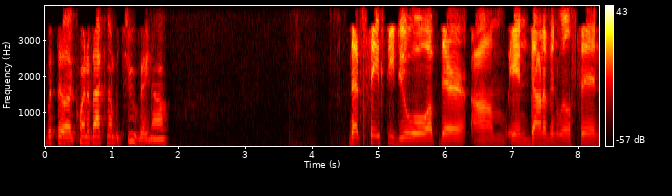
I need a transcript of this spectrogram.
with the cornerback number two right now. That safety duo up there um, in Donovan Wilson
